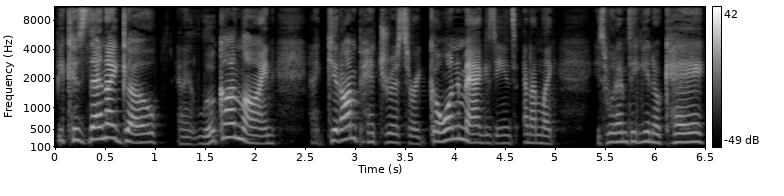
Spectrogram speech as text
Because then I go and I look online and I get on Pinterest or I go on magazines and I'm like, is what I'm thinking okay?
